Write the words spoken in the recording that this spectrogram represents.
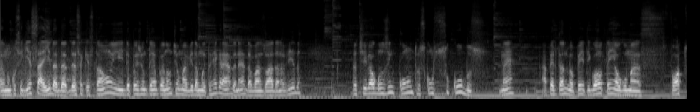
eu não conseguia sair da, da, dessa questão e depois de um tempo eu não tinha uma vida muito regrada, né? Dava uma zoada na vida. Eu tive alguns encontros com sucubos, né? Apertando meu peito, igual tem algumas fotos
